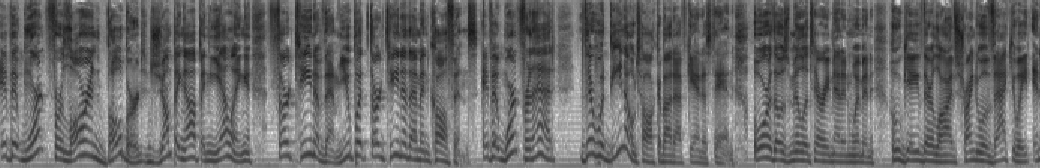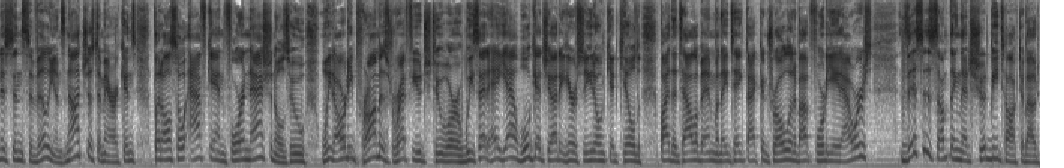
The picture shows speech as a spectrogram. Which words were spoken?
if it weren't for Lauren Boebert jumping up and yelling 13 of them, you put 13 of them in coffins. If it weren't for that, there would be no talk about Afghanistan or those military men and women who gave their lives trying to evacuate innocent civilians, not just Americans, but also Afghan foreign nationals who we'd already promised refuge to, or we said, hey, yeah, we'll get you out of here so you don't get killed by the Taliban when they take back control in about 48 hours. This is something that should be talked about,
